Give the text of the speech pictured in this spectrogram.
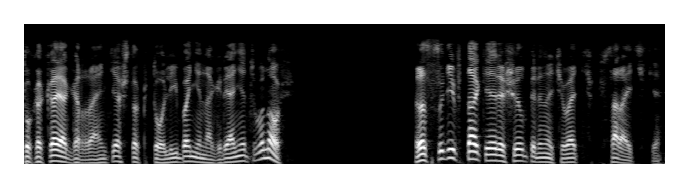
то какая гарантия, что кто-либо не нагрянет вновь? Рассудив так, я решил переночевать в сарайчике.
